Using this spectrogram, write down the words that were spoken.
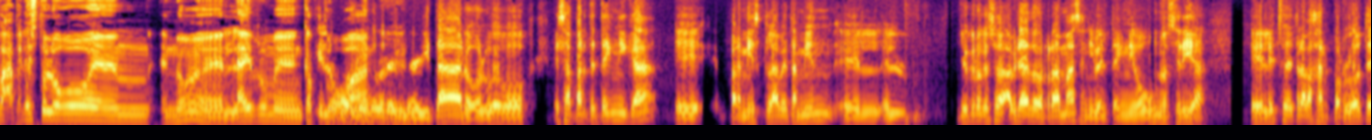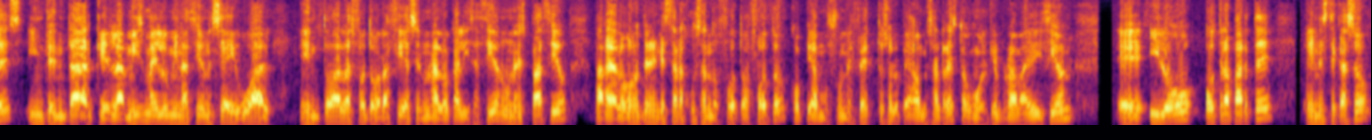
Va, pero esto luego en, ¿no? en Lightroom, en Capture One. Luego lo editar o luego. Esa parte técnica, eh, para mí es clave también. El, yo creo que eso habría dos ramas a nivel técnico. Uno sería el hecho de trabajar por lotes, intentar que la misma iluminación sea igual en todas las fotografías en una localización, un espacio, para luego no tener que estar ajustando foto a foto. Copiamos un efecto, se lo pegamos al resto con cualquier programa de edición. Eh, y luego otra parte en este caso,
